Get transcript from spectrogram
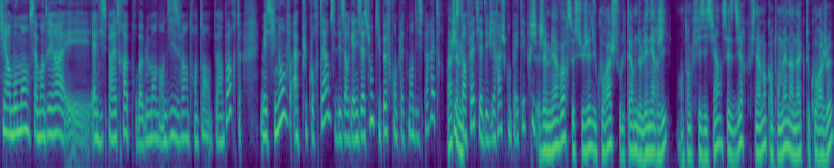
qui à un moment s'amoindrira et elle disparaîtra probablement dans 10, 20, 30 ans, peu importe. Mais sinon, à plus court terme, c'est des organisations qui peuvent complètement disparaître. Puisqu'en fait, il y a des virages qui n'ont pas été pris. J'aime bien voir ce sujet du courage sous le terme de l'énergie en tant que physicien. C'est se dire que finalement, quand on mène un acte courageux,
